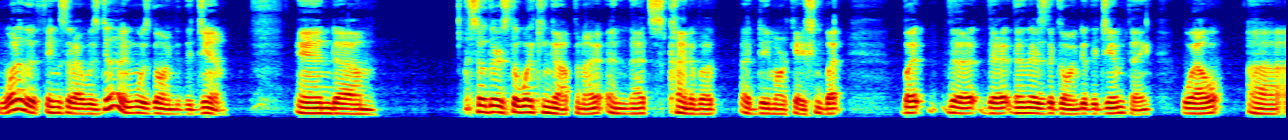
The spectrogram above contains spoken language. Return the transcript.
One of the things that I was doing was going to the gym, and um, so there's the waking up, and I and that's kind of a, a demarcation, but but the, the then there's the going to the gym thing. Well, uh,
